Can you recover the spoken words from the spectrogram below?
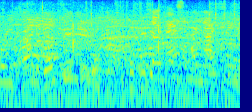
where you're trying to go to. So next time you're not saying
